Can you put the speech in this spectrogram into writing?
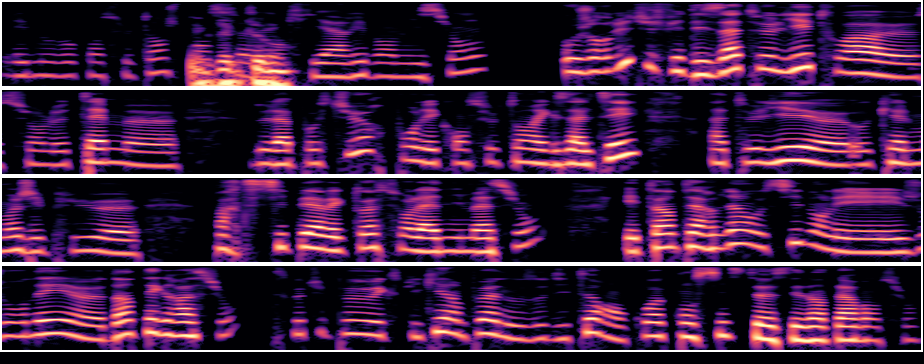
les nouveaux consultants, je pense, euh, qui arrivent en mission. Aujourd'hui, tu fais des ateliers, toi, euh, sur le thème euh, de la posture pour les consultants exaltés, ateliers auxquels moi j'ai pu participer avec toi sur l'animation, et tu interviens aussi dans les journées d'intégration. Est-ce que tu peux expliquer un peu à nos auditeurs en quoi consistent ces interventions?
